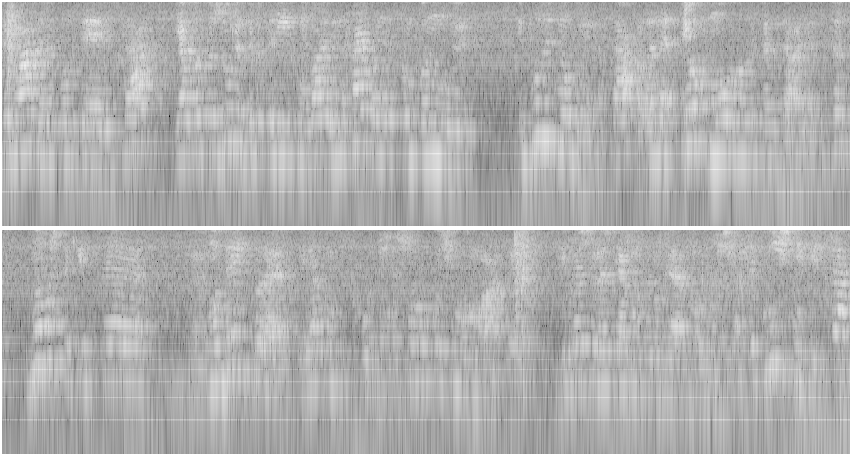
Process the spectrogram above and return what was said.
тримати репортерів. Так? Я посажу редакторів, нехай вони скомпонують. І будуть новини, так, але на трьох мовах і так далі. Тобто, знову ж таки, це е, модель проекту, як ми підходимо, що ми хочемо мати, і врешті-решт, як ми заробляємо гроші. А технічний бік, так,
